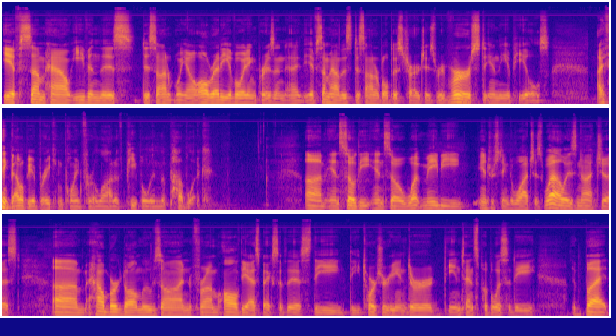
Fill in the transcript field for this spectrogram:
if somehow even this dishonorable, you know, already avoiding prison, uh, if somehow this dishonorable discharge is reversed in the appeals, I think that'll be a breaking point for a lot of people in the public. Um, and so the and so what may be interesting to watch as well is not just um, how Bergdahl moves on from all of the aspects of this, the the torture he endured, the intense publicity, but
